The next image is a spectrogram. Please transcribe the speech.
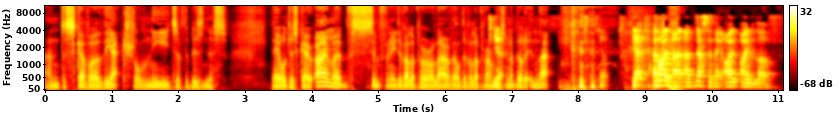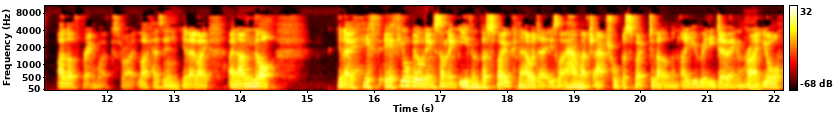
and discover the actual needs of the business they will just go, I'm a Symfony developer or Laravel developer. I'm yeah. just going to build it in that. yeah. yeah. And I, and that's the thing. I, I love, I love frameworks, right? Like as in, mm. you know, like, and I'm not, you know, if, if you're building something even bespoke nowadays, like how much actual bespoke development are you really doing, mm. right? You're,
